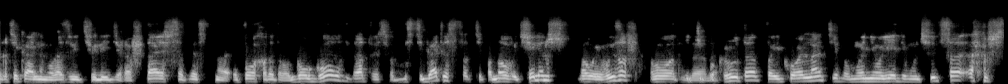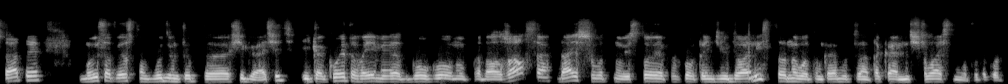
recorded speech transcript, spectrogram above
вертикальному развитию лидеров. Дальше, соответственно, эпоха вот этого go-go, да, то есть вот достигательство, типа новый челлендж, новый вызов, вот, и да, типа да. круто, прикольно, типа мы не уедем учиться в Штаты, мы, соответственно, будем тут э, фигачить. И какое-то время этот go-go, ну, продолжался. Дальше вот, ну, история какого-то индивидуалиста, ну, вот он как будто такая началась, ну, вот, вот такой вот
